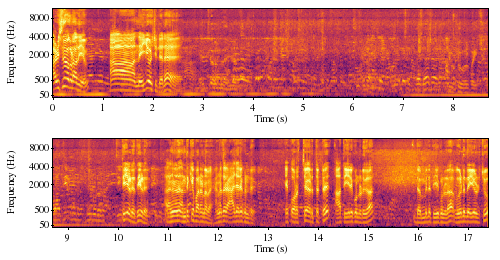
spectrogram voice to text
കഴിച്ചു നോക്കടാ ആദ്യം. ആ നെയ്യ് ഒഴിച്ചില്ല അല്ലേ? തീയിട് തീയിട്. അങ്ങനെ എന്തൊക്കെയാ പറയണ്ടവേ? അങ്ങനത്തെ ഒരു ആചാരമൊക്കെ ഉണ്ട്. കുറച്ച് എടുത്തിട്ട് ആ തീയിൽ കൊണ്ടിടുക. ദമ്മിൽ തീ കൊണ്ടിടുക. വീണ്ടും നെയ്യ് ഒഴിച്ചു.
